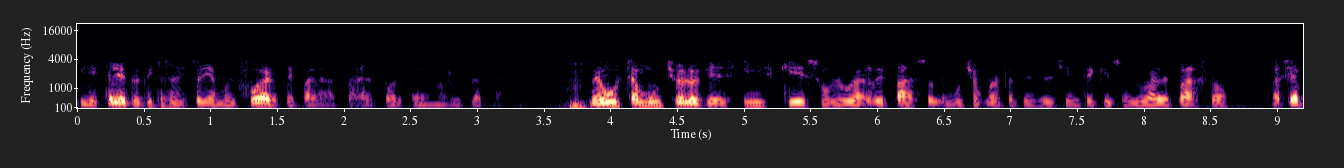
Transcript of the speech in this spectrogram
Y la historia de Pepito es una historia muy fuerte para, para el puerto de Mar del Plata. Hmm. Me gusta mucho lo que decís, que es un lugar de paso, que muchos marplatenses sienten que es un lugar de paso hacia,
